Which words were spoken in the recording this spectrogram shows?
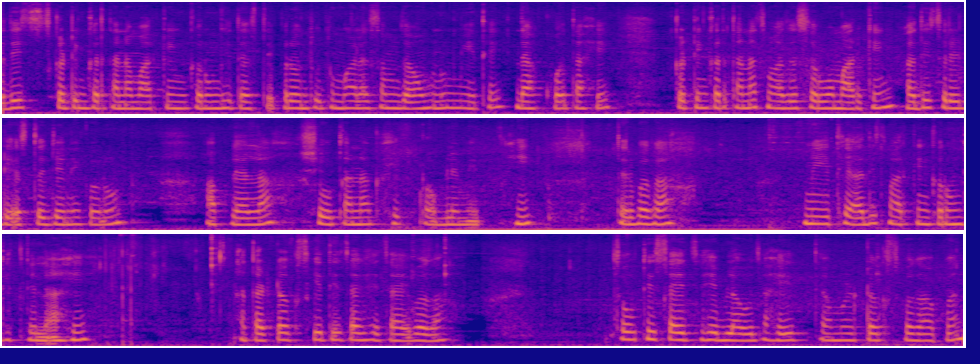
आधीच कटिंग करताना मार्किंग करून घेत असते परंतु तुम्हाला समजावं म्हणून मी इथे दाखवत आहे. कटिंग करतानाच माझं सर्व मार्किंग आधीच रेडी असतं जेणेकरून आपल्याला शिवताना काही प्रॉब्लेम येत नाही. तर बघा मी इथे आधीच मार्किंग करून घेतलेलं आहे. आता टक्स कितीचा घ्यायचा आहे बघा. चौतीस साईजचं हे ब्लाऊज आहे त्यामुळे टक्स बघा आपण.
